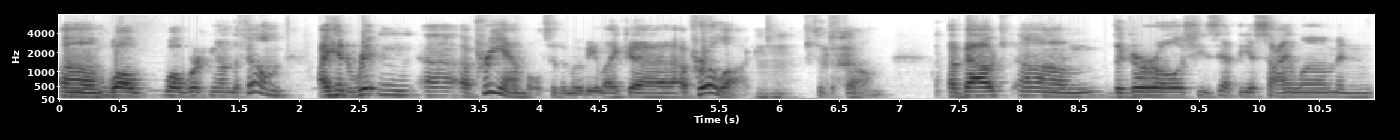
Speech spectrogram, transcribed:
um, while while working on the film, I had written uh, a preamble to the movie, like uh, a prolog Mhm. to the film, about um, the girl. She's at the asylum, and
